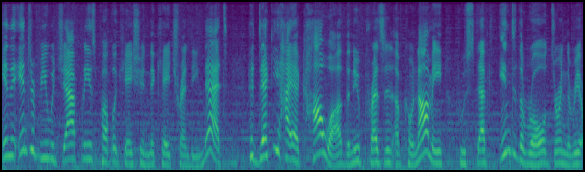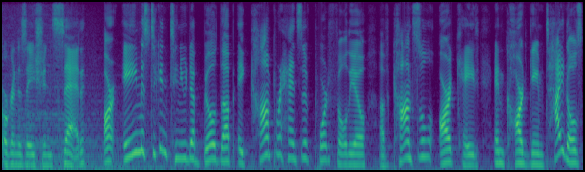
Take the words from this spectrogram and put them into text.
In an interview with Japanese publication Nikkei Trendy Net, Hideki Hayakawa, the new president of Konami, who stepped into the role during the reorganization, said, Our aim is to continue to build up a comprehensive portfolio of console, arcade, and card game titles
